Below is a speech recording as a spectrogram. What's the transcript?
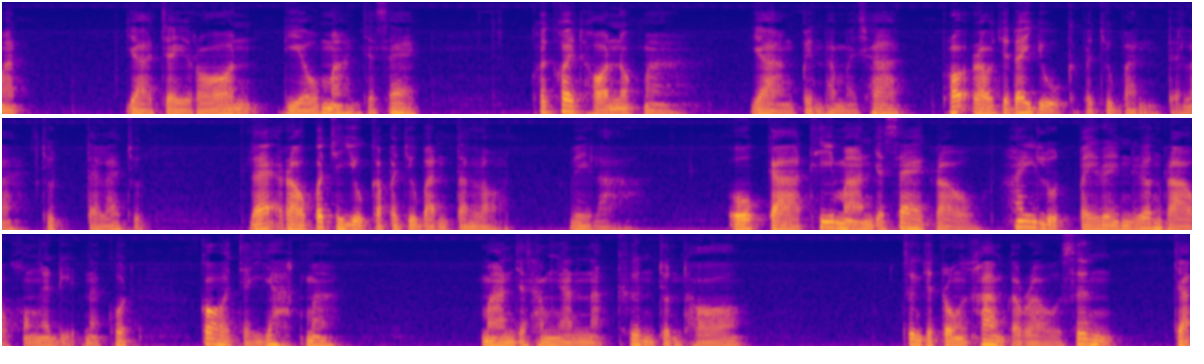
มัติ อย่าใจร้อน เดี๋ยวมานจะแทรก ค่อยๆถอนออกมา อย่างเป็นธรรมชาติ เพราะเราจะได้อยู่กับปัจจุบันแต่ละจุดแต่ละจุด และเราก็จะอยู่กับปัจจุบันตลอดเวลา โอกาสที่มารจะแทรกเราให้หลุดไปเรื่องเรื่องราวของอดีตอนาคต ก็จะยากมาก มารจะทำงานหนักขึ้นจนท้อ ซึ่งจะตรงข้ามกับเรา ซึ่งจะ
